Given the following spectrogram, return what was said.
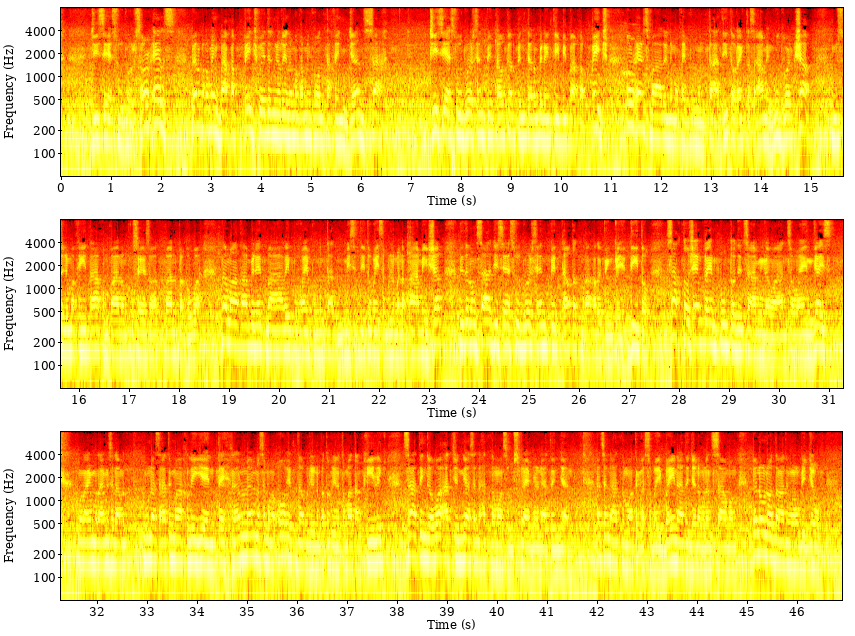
GCS Woodworks or else meron pa kaming backup page. Pwede nyo rin naman kaming kontakin dyan sa GCS Woodworks and Print Out Carpenter ang Pinoy TV backup page. Or else maaari naman kayo pumunta dito rekta sa aming woodwork shop. Kung gusto nyo makita kung paano ang proseso at paano paggawa ng mga cabinet maaari po kayo pumunta at visit dito may sabon naman ng aming shop. Dito lang sa GCS Woodworks and Print Out at makakarating kayo dito. Sakto syempre yung punto dito sa aming gawaan so ayun guys maraming maraming salamat muna sa ating mga kliyente lalo na sa mga OFW na patuloy na tumatang kilik sa ating gawa at yun nga sa lahat ng mga subscriber natin dyan. At sa lahat ng mga taga-subaybay natin dyan na walang sawang nanonood ng ating mga video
